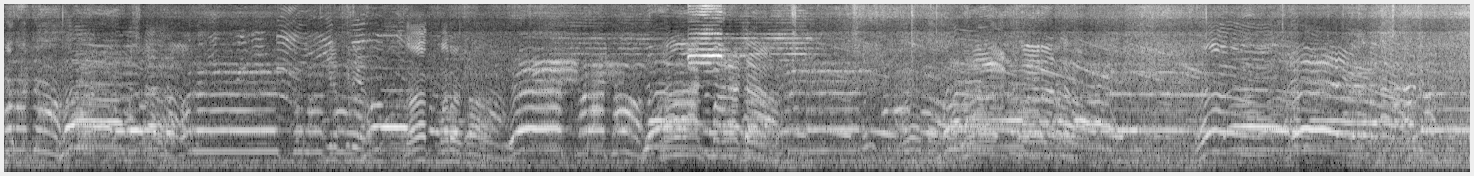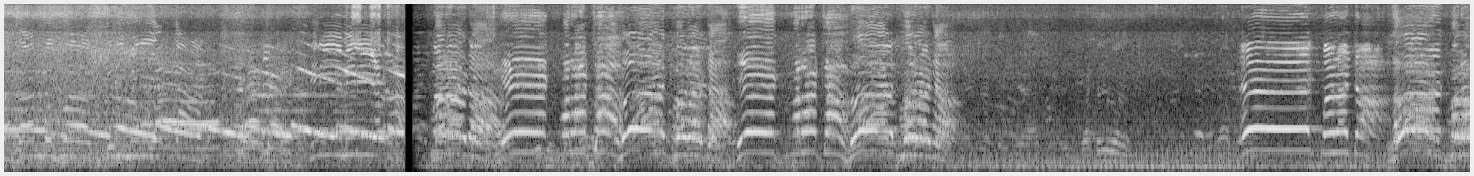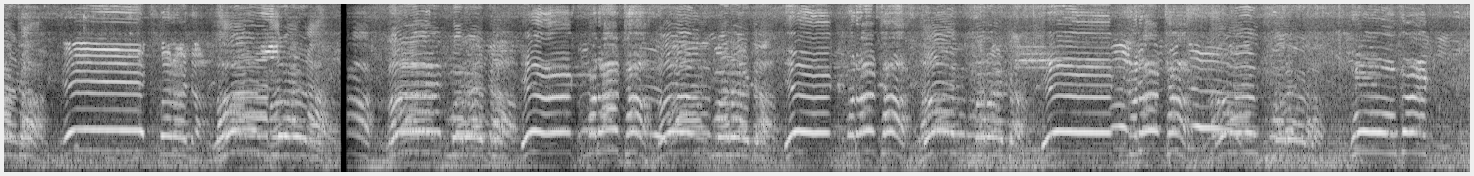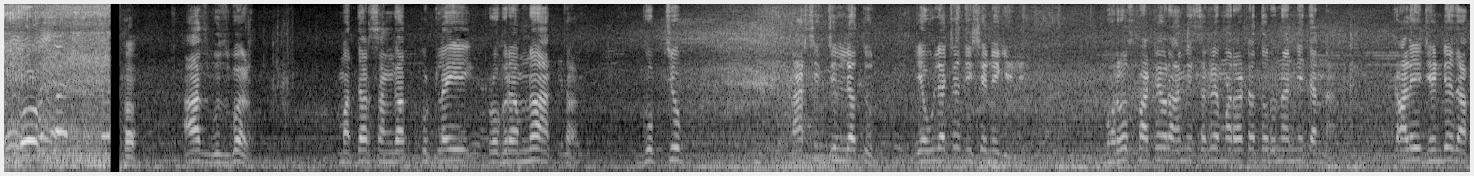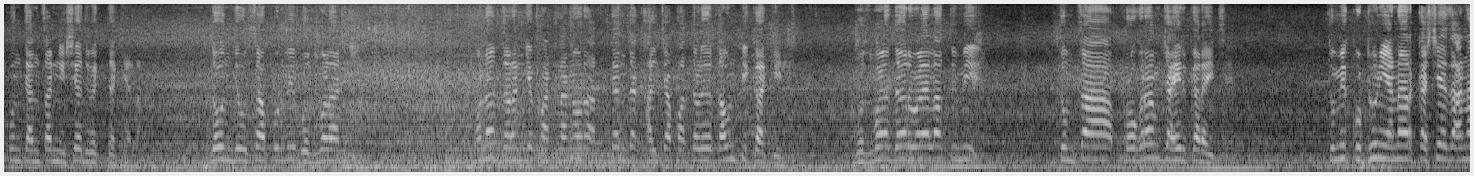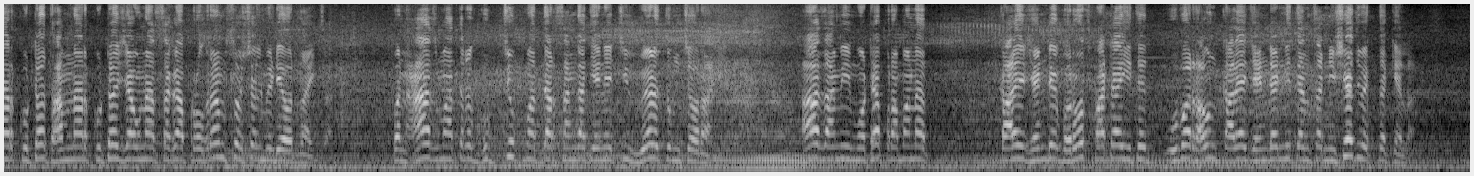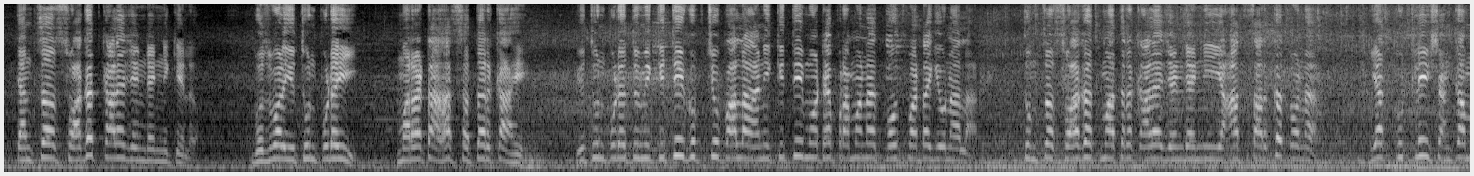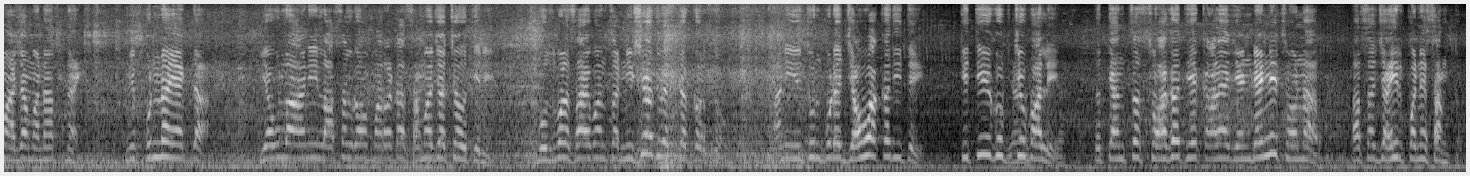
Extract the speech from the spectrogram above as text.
मराठा! लाख मराठा. एक मराठा! लाख मराठा! एक मराठा! मराठा. एक मराठा लाख मराठा एक मराठा लाख मराठा एक मराठा लाख मराठा लाख मराठा एक मराठा लाख मराठा एक मराठा लाख मराठा एक मराठा लाख मराठा गो बॅक आज भुजबळ मतदारसंघात कुठलाही प्रोग्राम न आखता गुपचूप नाशिक जिल्ह्यातून येवल्याच्या दिशेने गेले. भरोस फाट्यावर आम्ही सगळे मराठा तरुणांनी त्यांना काळे झेंडे दाखवून त्यांचा निषेध व्यक्त केला. दोन दिवसापूर्वी भुजबळांनी मनोज जरंगे पाटलांवर अत्यंत खालच्या पातळीवर जाऊन टीका केली. भुजबळ दरवेळेला तुम्ही तुमचा प्रोग्राम जाहीर करायचे. तुम्ही कुठून येणार कसे जाणार कुठं थांबणार कुठं जेवणार सगळा प्रोग्राम सोशल मीडियावर जायचा पण आज मात्र गुपचूप मतदारसंघात येण्याची वेळ तुमच्यावर आली. आज आम्ही मोठ्या प्रमाणात काळे झेंडे भरोस फाट्या इथे उभं राहून काळ्या झेंड्यांनी त्यांचा निषेध व्यक्त केला. त्यांचं स्वागत काळ्या झेंड्यांनी केलं. भुजबळ इथून पुढेही मराठा हा सतर्क आहे. इथून पुढे तुम्ही किती गुपचूप आला आणि किती मोठ्या प्रमाणात फौजफाटा घेऊन आला तुमचं स्वागत मात्र काळ्या झेंड्यांनी आज सारखंच होणार. यात कुठलीही शंका माझ्या मनात नाही. मी पुन्हा एकदा येवला आणि लासलगाव मराठा समाजाच्या वतीने भुजबळ साहेबांचा निषेध व्यक्त करतो. आणि इथून पुढे जेव्हा कधी ते कितीही गुपचूप आले तर त्यांचं स्वागत हे काळ्या झेंड्यांनीच होणार असं जाहीरपणे सांगतो.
